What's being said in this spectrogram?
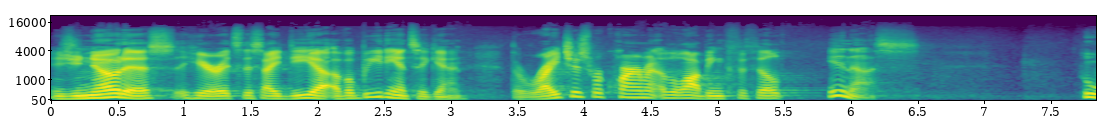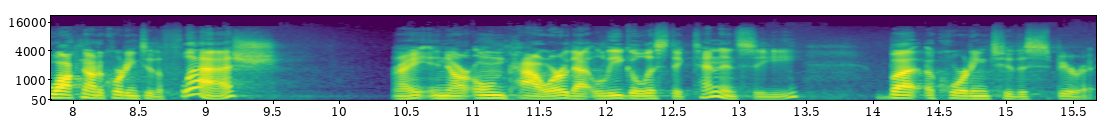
As you notice here, it's this idea of obedience again. The righteous requirement of the law being fulfilled in us who walk not according to the flesh, right, in our own power, that legalistic tendency, but according to the Spirit.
